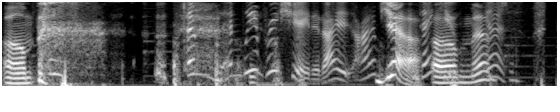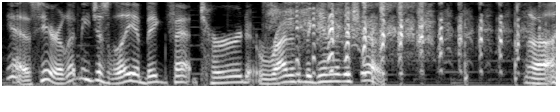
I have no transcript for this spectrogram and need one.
Um, and, and we appreciate it. I, I Yeah, Thank um, Yes. Yes, here, let me just lay a big fat turd right at the beginning of the show. Uh,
